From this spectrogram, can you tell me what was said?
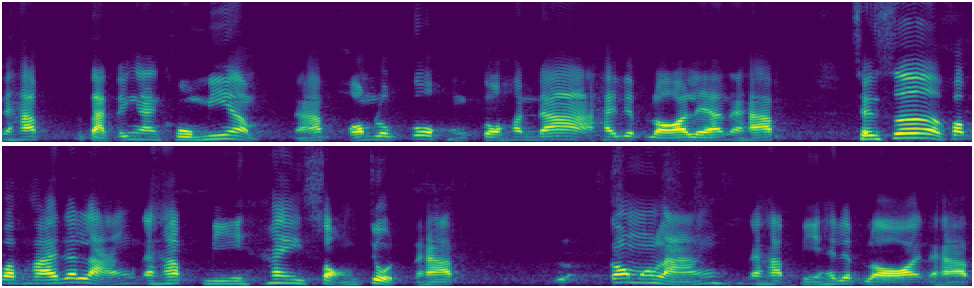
นะครับ ตัดด้วยงานโครเมียมนะครับพร้อมโลโก้ของตัว Honda ให้เรียบร้อยแล้วนะครับ เซนเซอร์ความปลอดภัยด้านหลังนะครับ มีให้ 2 จุดนะครับกล้องมองหลังนะครับ มีให้เรียบร้อยนะครับ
